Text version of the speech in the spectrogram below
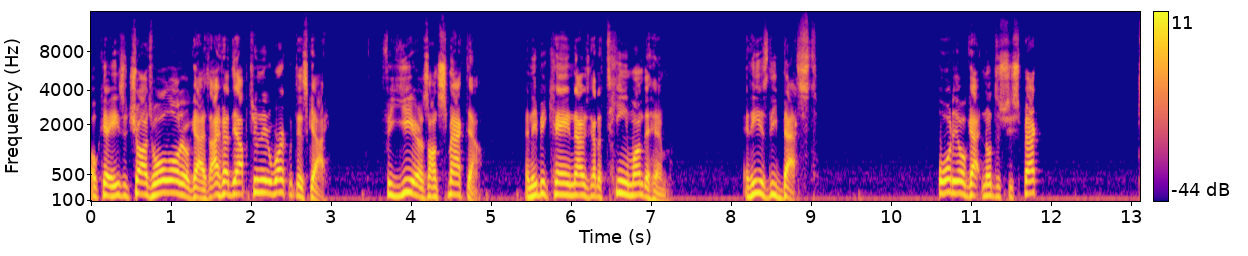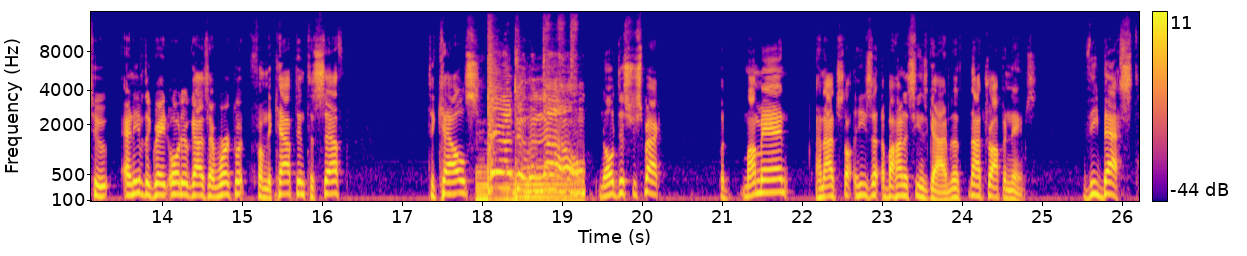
Okay, he's in charge of all audio guys. I've had the opportunity to work with this guy for years on SmackDown. And he became, now he's got a team under him. And he is the best. Audio guy, no disrespect to any of the great audio guys I've worked with, from the captain to Seth to Kells. No disrespect. But my man, and I he's a behind the scenes guy, I'm not- dropping names the best,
